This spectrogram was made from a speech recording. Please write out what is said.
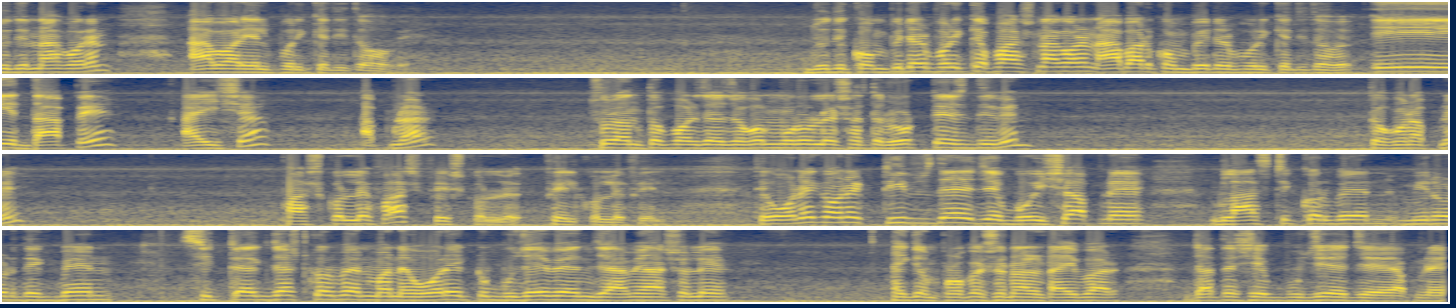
যদি না করেন, আবার এল পরীক্ষা দিতে হবে। যদি কম্পিউটার পরীক্ষা পাস না করেন, আবার কম্পিউটার পরীক্ষা দিতে হবে। এই দাপে আইসা আপনার চূড়ান্ত পর্যায়ে যখন মুরলের সাথে রোড টেস্ট দিবেন, তখন আপনি পাস করলে ফার্স্ট ফেস করলে ফেল করলে ফেল তো অনেকে অনেক টিপস দেয় যে বৈশা আপনি গ্লাস ঠিক করবেন মিরর দেখবেন সিটটা অ্যাডজাস্ট করবেন মানে ওরে একটু বুঝাইবেন যে আমি আসলে একজন প্রফেশনাল ড্রাইভার যাতে সে বুঝে যে আপনি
